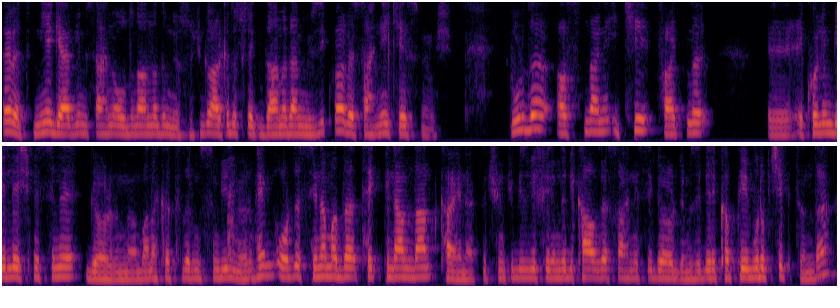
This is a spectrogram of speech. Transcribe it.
evet niye gergin bir sahne olduğunu anladım diyorsun. Çünkü arkada sürekli devam eden müzik var ve sahneyi kesmemiş. Burada aslında hani iki farklı e, ekolün birleşmesini gördüm ben. Bana katılır mısın bilmiyorum. Hem orada sinemada tek plandan kaynaklı. Çünkü biz bir filmde bir kavga sahnesi gördüğümüzde biri kapıyı vurup çıktığında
